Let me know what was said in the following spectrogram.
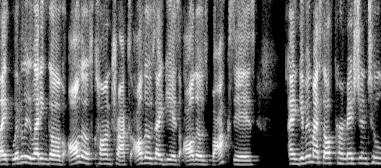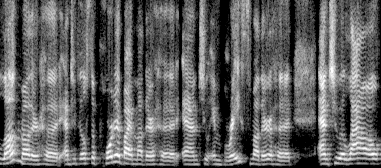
like literally letting go of all those contracts, all those ideas, all those boxes and giving myself permission to love motherhood and to feel supported by motherhood and to embrace motherhood and to allow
